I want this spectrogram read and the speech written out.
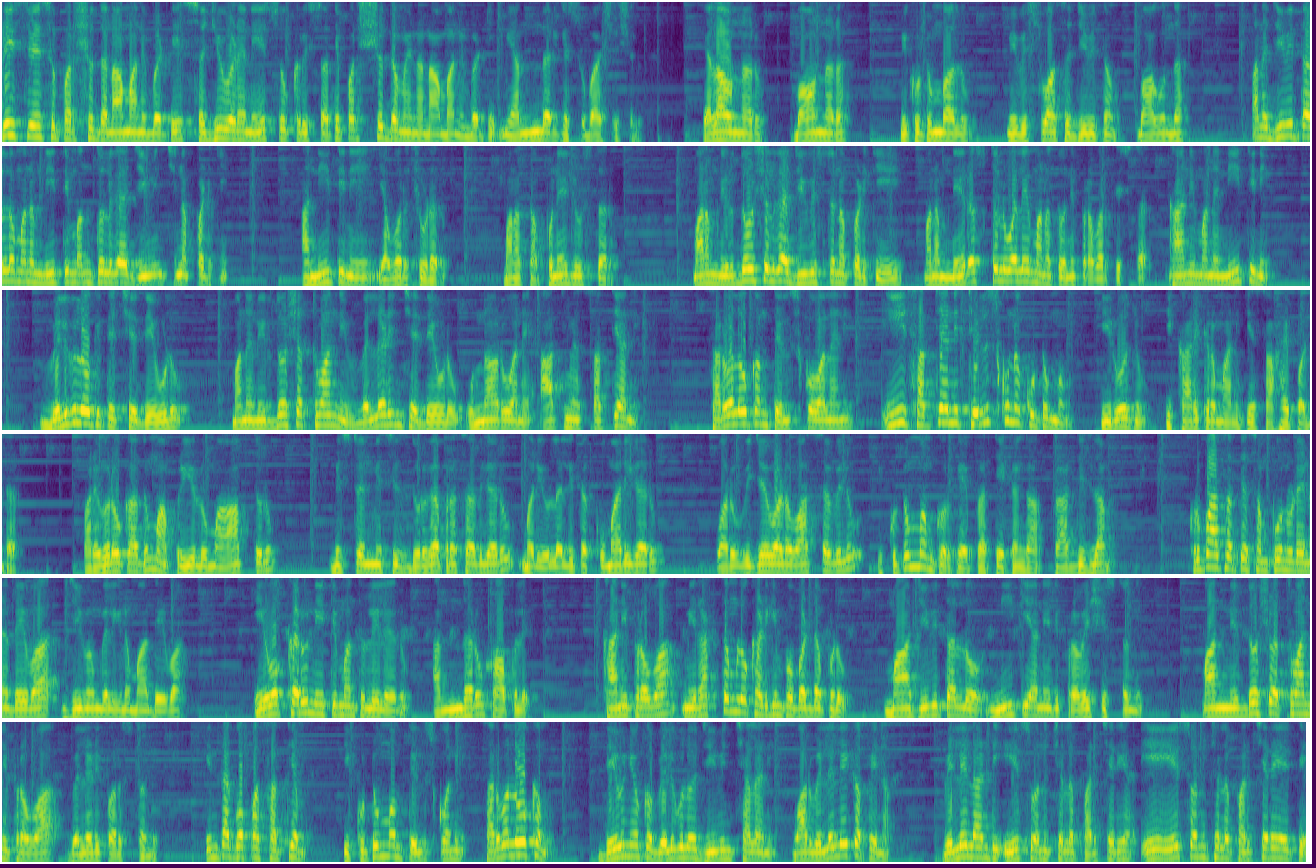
క్రీస్తుయేసు పరిశుద్ధ నామాన్ని బట్టి సజీవుడని యేసు క్రీస్తు అతి పరిశుద్ధమైన నామాన్ని బట్టి మీ అందరికీ శుభాశీషులు ఎలా ఉన్నారు? బాగున్నారా? మీ కుటుంబాలు మీ విశ్వాస జీవితం బాగుందా? మన జీవితాల్లో మనం నీతిమంతులుగా జీవించినప్పటికీ ఆ నీతిని ఎవరు చూడరు. మన తప్పునే చూస్తారు. మనం నిర్దోషులుగా జీవిస్తున్నప్పటికీ మనం నేరస్తుల వలె మనతోని ప్రవర్తిస్తారు. కానీ మన నీతిని వెలుగులోకి తెచ్చే దేవుడు మన నిర్దోషత్వాన్ని వెల్లడించే దేవుడు ఉన్నారు అనే ఆత్మీయ సత్యాన్ని సర్వలోకం తెలుసుకోవాలని ఈ సత్యాన్ని తెలుసుకున్న కుటుంబం ఈరోజు ఈ కార్యక్రమానికి సహాయపడ్డారు. మరెవరో కాదు మా ప్రియులు మా ఆప్తులు mister and missus Durga Prasad garu మరియు లలిత కుమారి గారు. వారు విజయవాడ వాస్తవ్యులు. ఈ కుటుంబం కొరకే ప్రత్యేకంగా ప్రార్థిస్తాం. కృపాసత్య సంపూర్ణుడైన దేవ జీవం కలిగిన మా దేవ ఏ ఒక్కరూ నీతిమంతులే లేరు. అందరూ పాపులే. కానీ ప్రవ్వా మీ రక్తంలో కడిగింపబడ్డప్పుడు మా జీవితాల్లో నీతి అనేది ప్రవేశిస్తుంది. మా నిర్దోషత్వాన్ని ప్రవ్వా వెల్లడిపరుస్తుంది. ఇంత గొప్ప సత్యం ఈ కుటుంబం తెలుసుకొని సర్వలోకం దేవుని యొక్క వెలుగులో జీవించాలని వారు వెళ్ళలేకపోయినా వెళ్ళేలాంటి ఏసు అనుచల పరిచర్య ఏ ఏసు అనుచల పరిచర్య అయితే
